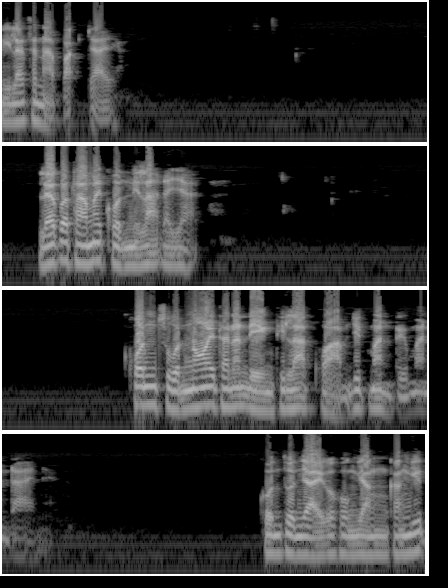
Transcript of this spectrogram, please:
มีลักษณะปักใจ แล้วก็ทำให้คนนิละได้ยากคนส่วนน้อยเท่านั้นเองที่ละความยึดมั่นหรือมั่นได้เนี่ย คนส่วนใหญ่ก็คงยังคังยึด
